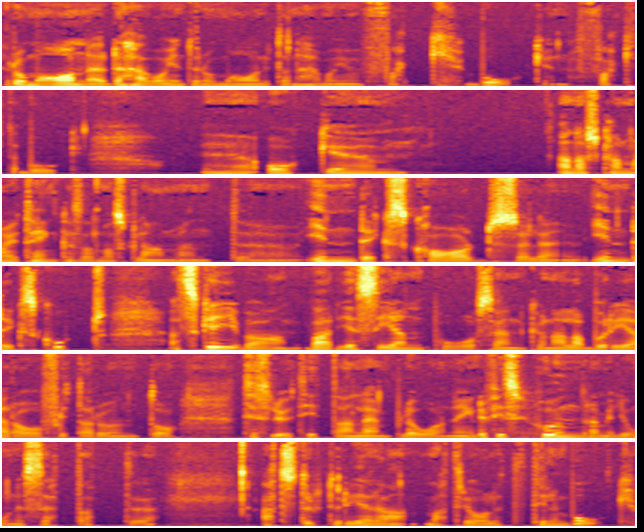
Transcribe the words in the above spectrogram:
romaner. Det här var ju inte en roman utan det här var ju en fackbok, faktabok. Eh, och eh, annars kan man ju tänka sig att man skulle använt eh, indexcards eller indexkort. Att skriva varje scen på och sen kunna laborera och flytta runt och till slut hitta en lämplig ordning. Det finns hundra miljoner sätt att, eh, att strukturera materialet till en bok.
